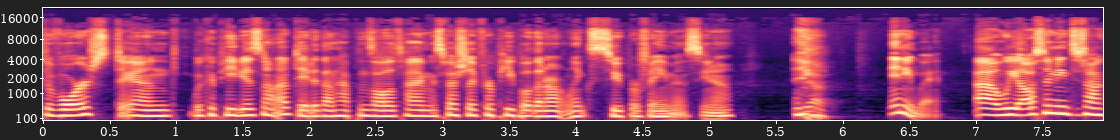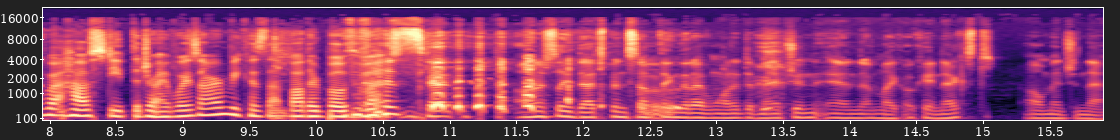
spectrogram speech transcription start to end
divorced and Wikipedia is not updated. That happens all the time, especially for people that aren't like super famous, you know? Yeah. Anyway, uh, we also need to talk about how steep the driveways are because that bothered both of That's, us. that, honestly, that's been something that I've wanted to mention, and I'm like, okay, next I'll mention that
